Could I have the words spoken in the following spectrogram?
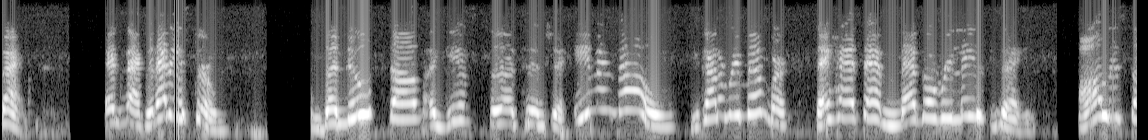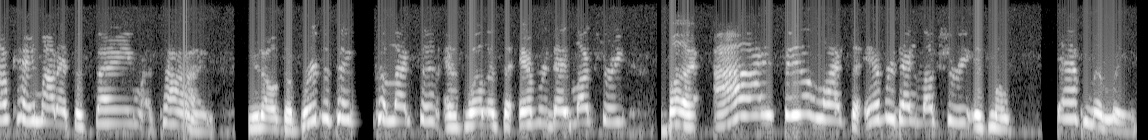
facts. Exactly. That is true. The new stuff gets the attention, even though you got to remember they had that mega release day. All this stuff came out at the same time. You know, the Bridgerton collection as well as the Everyday Luxury. But I feel like the Everyday Luxury is most definitely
